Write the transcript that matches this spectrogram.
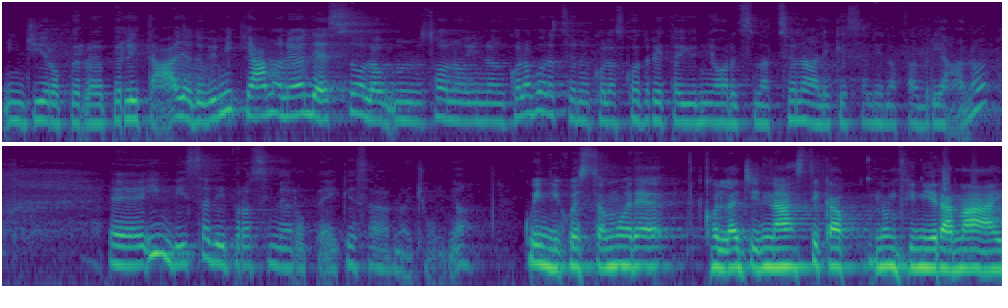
in giro per, per l'Italia dove mi chiamano. E adesso sono in collaborazione con la squadretta juniores nazionale che è Salena Fabriano eh, in vista dei prossimi europei che saranno a giugno. Quindi questo amore con la ginnastica non finirà mai,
